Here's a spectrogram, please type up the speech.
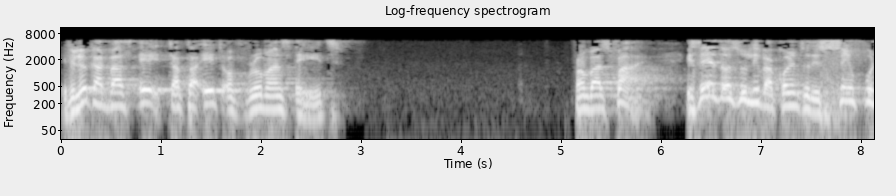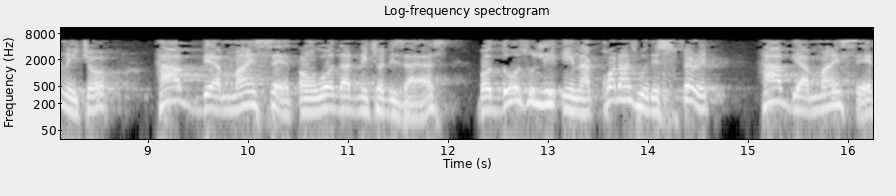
If you look at verse 8, chapter 8 of Romans 8, from verse 5, it says those who live according to the sinful nature have their mindset on what that nature desires, but those who live in accordance with the Spirit have their mindset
